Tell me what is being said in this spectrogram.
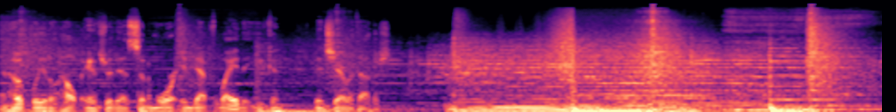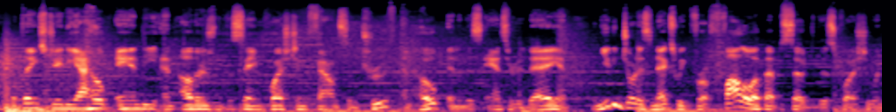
and hopefully it'll help answer this in a more in depth way that you can then share with others. Well, thanks, JD. I hope Andy and others with the same question found some truth and hope in this answer today. And, and you can join us next week for a follow up episode to this question when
